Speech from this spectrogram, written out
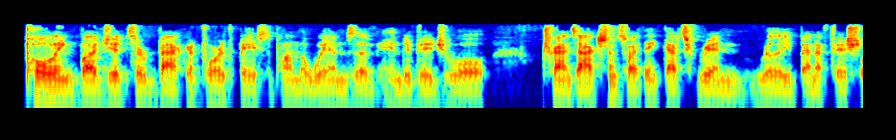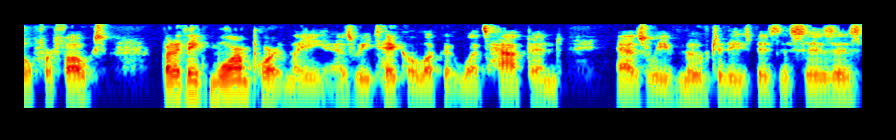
pulling budgets or back and forth based upon the whims of individual transactions. So I think that's been really beneficial for folks. But I think more importantly, as we take a look at what's happened as we've moved to these businesses, is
